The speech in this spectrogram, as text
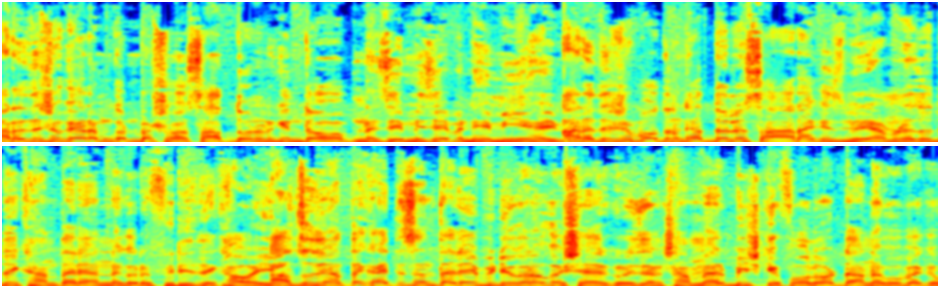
আর এই দেশে গ্যারাম কোন বা সাত ধরনের কিন্তু অভাব নাই যেমি যাবেন হেমি হাই আর দেশের প্রধান খাদ্য হলো সাহারা কিসবি আমরা যদি খান তাহলে আন্না করে ফ্রিতে খাওয়াই। আর যদি আপনি খাইতেছেন তাহলে এই ভিডিও কোন শেয়ার করে যান সামনে আর বিশ কে ফলোয়ার ডান হবে বাকি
